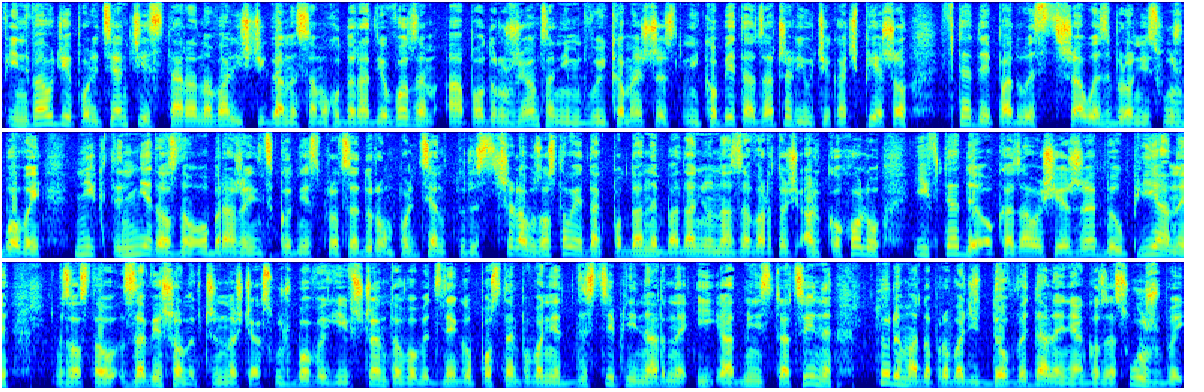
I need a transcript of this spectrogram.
W Inwałdzie policjanci staranowali ścigany samochód radiowozem, a podróżująca nim dwójka mężczyzn i kobieta zaczęli uciekać pieszo. Wtedy padły strzały z broni służbowej. Nikt nie doznał obrażeń. Zgodnie z procedurą policjant, który strzelał, został jednak poddany badaniu na zawartość alkoholu i wtedy okazało się, że był pijany. Został zawieszony w czynnościach służbowych i wszczęto wobec niego postępowanie dyscyplinarne i administracyjne, które ma doprowadzić do wydalenia go ze służby,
